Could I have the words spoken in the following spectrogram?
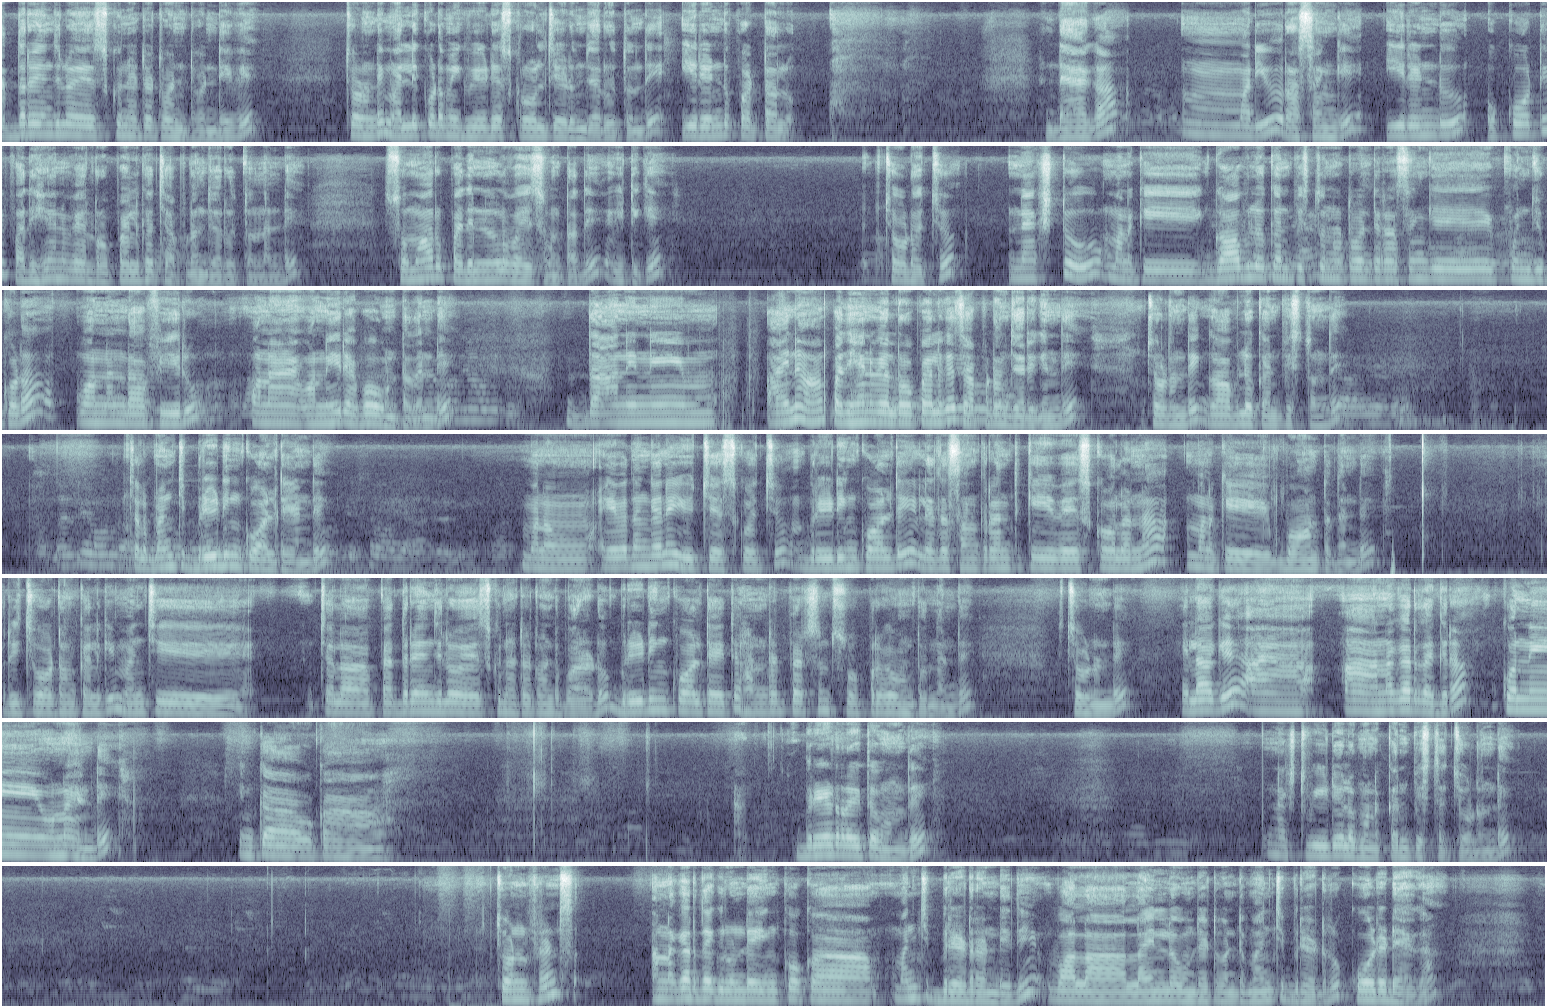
పెద్ద రేంజ్లో వేసుకునేటటువంటివండి ఇవి. చూడండి మళ్ళీ కూడా మీకు వీడియో స్క్రోల్ చేయడం జరుగుతుంది. ఈ రెండు పట్టాలు డాగా మరియు రసంగి ఈ రెండు ఒక్కోటి పదిహేను వేల రూపాయలుగా చెప్పడం జరుగుతుందండి. సుమారు పది నెలల వయసు ఉంటుంది వీటికి. చూడవచ్చు నెక్స్ట్ మనకి గాబులో కనిపిస్తున్నటువంటి రసంగి పుంజు కూడా one and half year one one year above ఉంటుందండి. దానిని ఆయన పదిహేను వేల రూపాయలుగా చెప్పడం జరిగింది. చూడండి గాబులో కనిపిస్తుంది. చాలా మంచి బ్రీడింగ్ క్వాలిటీ అండి. మనం ఏ విధంగానే యూజ్ చేసుకోవచ్చు. బ్రీడింగ్ క్వాలిటీ లేదా సంక్రాంతికి వేసుకోవాలన్నా మనకి బాగుంటుందండి. రిచ్ వాటం కలిగి మంచి చాలా పెద్ద రేంజ్లో వేసుకునేటటువంటి బర్డ్ బ్రీడింగ్ క్వాలిటీ అయితే హండ్రెడ్ పర్సెంట్ సూపర్గా ఉంటుందండి. చూడండి. ఇలాగే ఆ- అన్నగారి దగ్గర కొన్ని ఉన్నాయండి. ఇంకా ఒక బ్రీడర్ అయితే ఉంది. నెక్స్ట్ వీడియోలో మనకు కనిపిస్తుంది చూడండి. చూడండి ఫ్రెండ్స్ అన్నగారి దగ్గర ఉండే ఇంకొక మంచి బ్రీడర్ అండి ఇది. వాళ్ళ లైన్లో ఉండేటువంటి మంచి బ్రీడరు కోడెడేగా.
